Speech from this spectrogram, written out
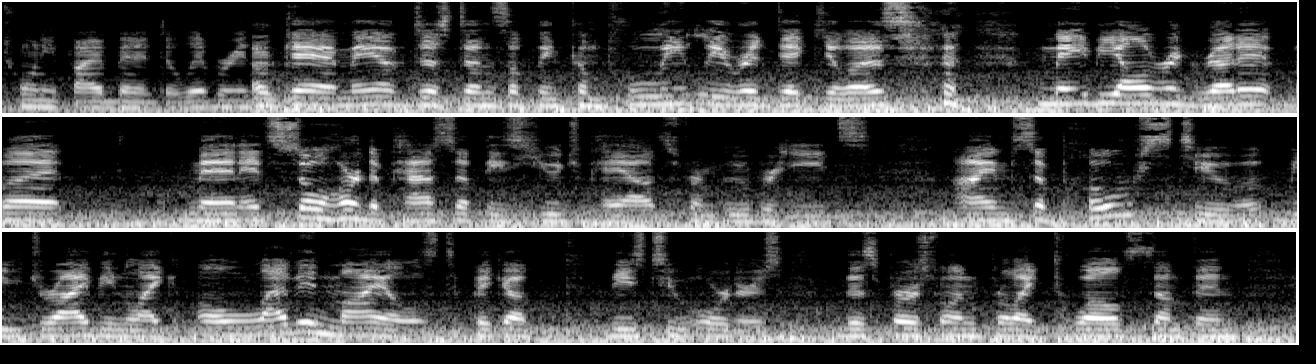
25 minute delivery. Okay, I may have just done something completely ridiculous. Maybe I'll regret it, but man, it's so hard to pass up these huge payouts from Uber Eats. I'm supposed to be driving like 11 miles to pick up these two orders. This first one for like 12 something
